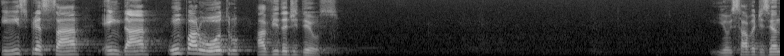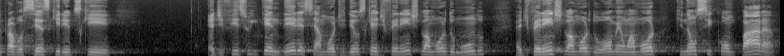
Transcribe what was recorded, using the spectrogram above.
em expressar, em dar um para o outro a vida de Deus. E eu estava dizendo para vocês, queridos, que é difícil entender esse amor de Deus que é diferente do amor do mundo, é diferente do amor do homem, é um amor que não se compara,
